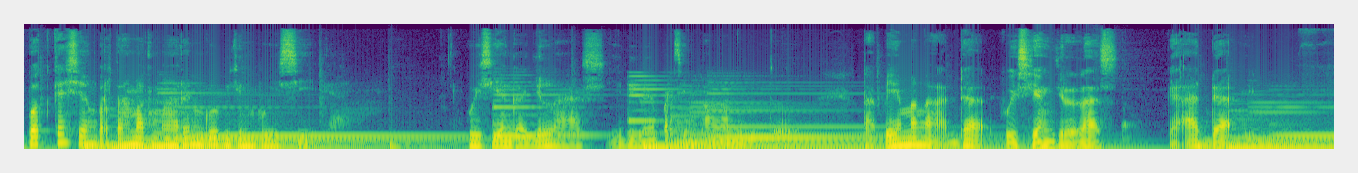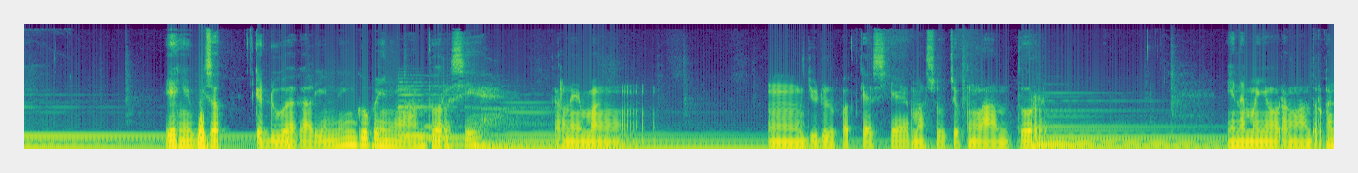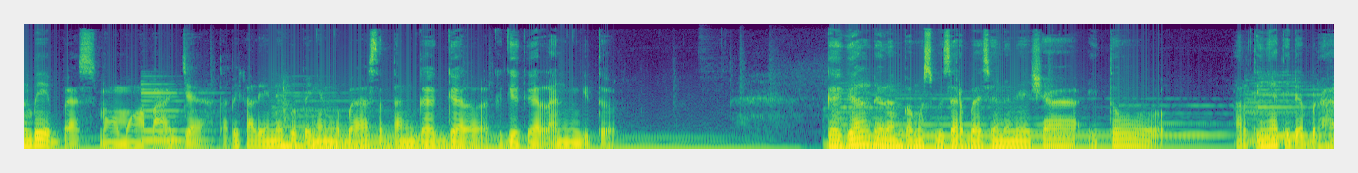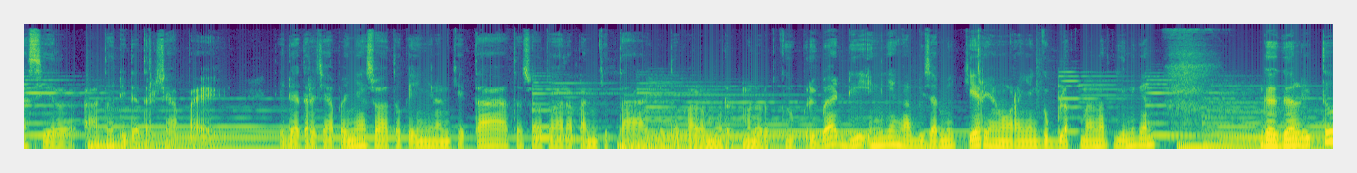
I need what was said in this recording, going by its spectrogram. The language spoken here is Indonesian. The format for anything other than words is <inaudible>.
podcast yang pertama kemarin gue bikin puisi. Puisi yang gak jelas Judulnya persimpangan gitu. Tapi emang ada puisi yang jelas Gak ada. Yang episode kedua kali ini gue pengen ngelantur sih Karena emang hmm, Judul podcastnya masuk cukup ngelantur yang namanya orang lantur kan bebas mau ngomong apa aja. Tapi kali ini gue pengen ngebahas tentang gagal kegagalan gitu. Gagal dalam kamus besar bahasa Indonesia itu artinya tidak berhasil atau tidak tercapai. Tidak tercapainya suatu keinginan kita atau suatu harapan kita gitu. Kalau menurut menurut gue pribadi ini yang nggak bisa mikir yang orang yang geblek banget gini kan. Gagal itu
